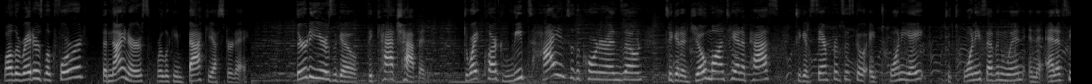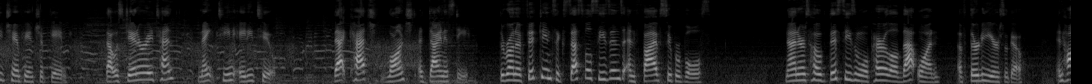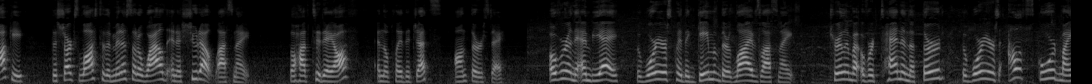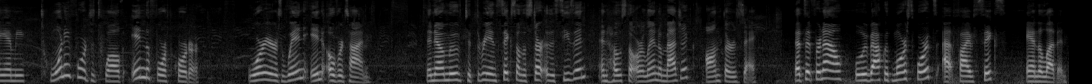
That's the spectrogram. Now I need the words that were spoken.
While the Raiders look forward, the Niners were looking back yesterday. 30 years ago, the catch happened. Dwight Clark leaped high into the corner end zone to get a Joe Montana pass to give San Francisco a 28 to 27 win in the NFC Championship game. That was January 10th, 1982. That catch launched a dynasty. The run of 15 successful seasons and 5 Super Bowls. Niners hope this season will parallel that one of 30 years ago. In hockey, the Sharks lost to the Minnesota Wild in a shootout last night. They'll have today off and they'll play the Jets on Thursday. Over in the NBA, the Warriors played the game of their lives last night. Trailing by over 10 in the third, the Warriors outscored Miami 24 to 12 in the fourth quarter. Warriors win in overtime. They now move to 3 and 6 on the start of the season and host the Orlando Magic on Thursday. That's it for now. We'll be back with more sports at 5, 6, and 11.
